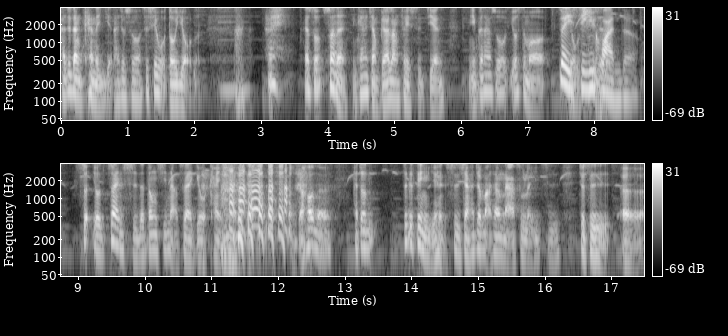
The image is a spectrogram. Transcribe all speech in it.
他就这样看了一眼，他就说：“这些我都有了。”哎，他就说：“算了，你跟他讲不要浪费时间，你跟他说有什么最新款的、钻有钻石的东西拿出来给我看一看。”这样子。然后呢，他就这个店员也很识相，他就马上拿出了一只就是呃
